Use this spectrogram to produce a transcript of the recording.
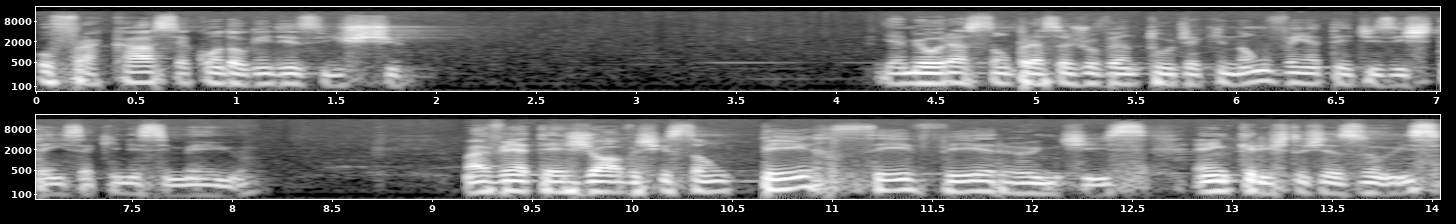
o fracasso é quando alguém desiste. E a minha oração para essa juventude é que não venha ter desistência aqui nesse meio mas venha ter jovens que são perseverantes em Cristo Jesus,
